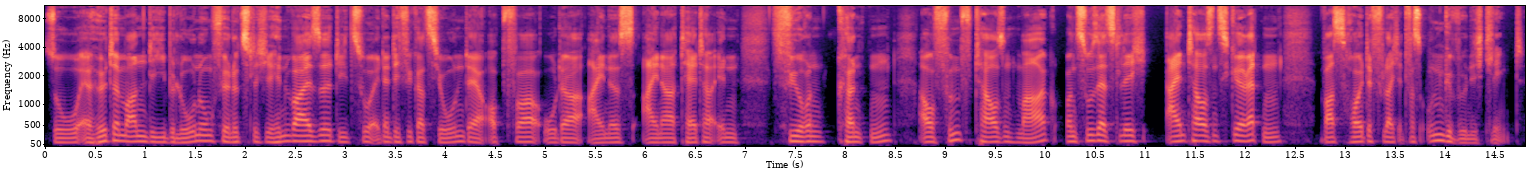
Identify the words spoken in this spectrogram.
So erhöhte man die Belohnung für nützliche Hinweise, die zur Identifikation der Opfer oder eines einer Täterin führen könnten, auf 5000 Mark und zusätzlich 1000 Zigaretten, was heute vielleicht etwas ungewöhnlich klingt.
